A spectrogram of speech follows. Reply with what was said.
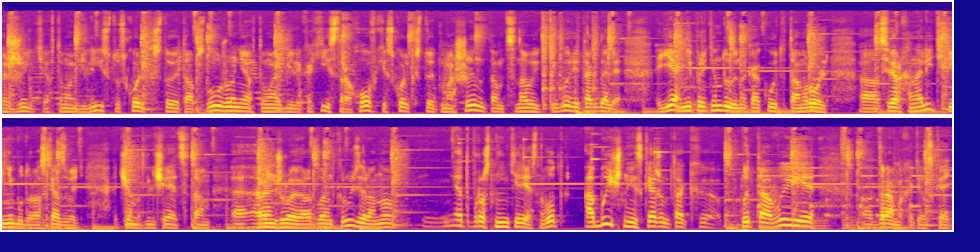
жить автомобилисту? Сколько стоит обслуживание автомобиля? Какие страховки? Сколько стоит машина? Там ценовые категории и так далее. Я не претендую на какую-то там роль э, сверханалитики, не буду рассказывать, чем отличается там э, Range Rover от Land Cruiser, но это просто неинтересно. Вот обычные, скажем так, бытовые, э, драмы хотел сказать,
